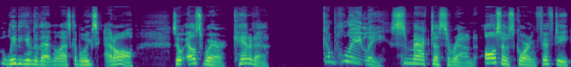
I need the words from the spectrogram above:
leading into that in the last couple weeks at all. So elsewhere, Canada completely smacked us around, also scoring 50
